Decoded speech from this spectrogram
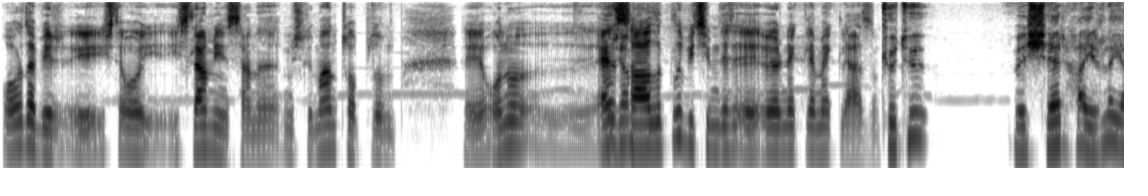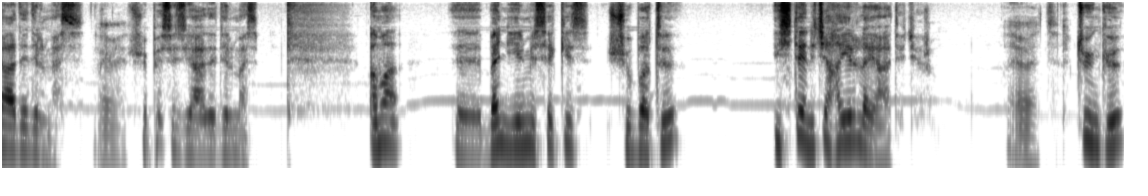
orada bir e, işte o İslam insanı Müslüman toplum e, onu en Hocam- sağlıklı biçimde e, örneklemek lazım. Kötü ve şer hayırla yad edilmez. Evet. Şüphesiz yad edilmez. Ama e, ben 28 Şubat'ı içten içe hayırla yad ediyorum. Evet. Çünkü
